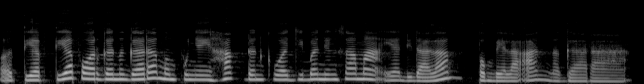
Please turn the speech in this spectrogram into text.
eh, tiap-tiap warga negara mempunyai hak dan kewajiban yang sama ya di dalam pembelaan negara.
